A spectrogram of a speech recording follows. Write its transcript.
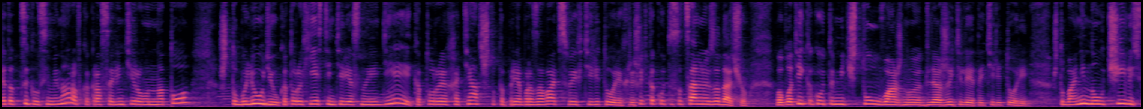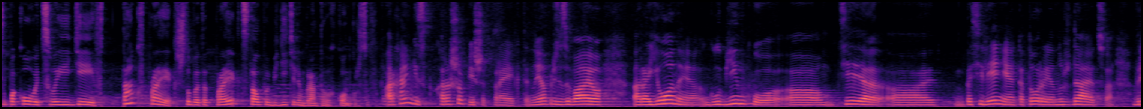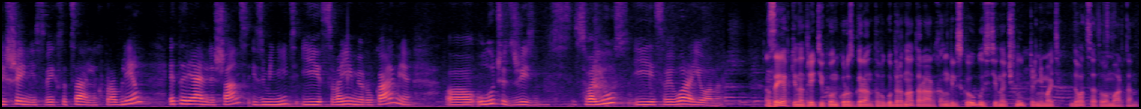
Этот цикл семинаров как раз ориентирован на то, чтобы люди, у которых есть интересные идеи, которые хотят что-то преобразовать в своих территориях, решить какую-то социальную задачу, воплотить какую-то мечту важную для жителей этой территории, чтобы они научились упаковывать свои идеи в так в проект, чтобы этот проект стал победителем грантовых конкурсов. Архангельск хорошо пишет проекты, но я призываю районы, глубинку, э, те э, поселения, которые нуждаются в решении своих социальных проблем, это реальный шанс изменить и своими руками э, улучшить жизнь свою и своего района. Заявки на третий конкурс грантов губернатора Архангельской области начнут принимать 20 марта.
